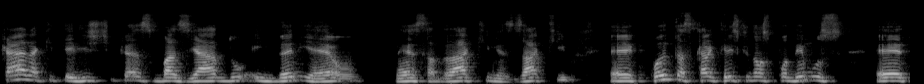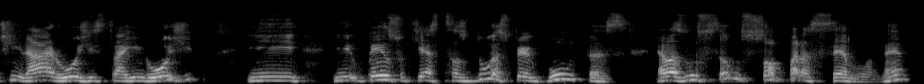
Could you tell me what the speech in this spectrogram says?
características baseado em Daniel, né? Sadraque, Mesaque, é, quantas características nós podemos é, tirar hoje, extrair hoje, e, e eu penso que essas duas perguntas elas não são só para a célula, né?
